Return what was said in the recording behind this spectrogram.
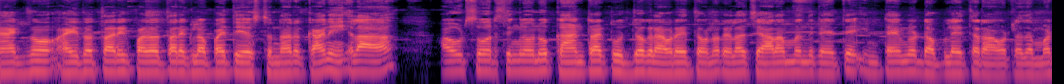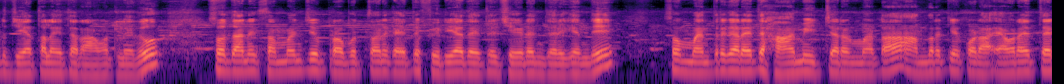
మ్యాక్సిమం ఐదో తారీఖు పదో తారీఖు లోపు అయితే వేస్తున్నారు. కానీ ఇలా అవుట్ సోర్సింగ్లోను కాంట్రాక్ట్ ఉద్యోగులు ఎవరైతే ఉన్నారో ఇలా చాలామందికి అయితే ఇన్ టైంలో డబ్బులు అయితే రావట్లేదు అన్నమాట జీతాలు అయితే రావట్లేదు. సో దానికి సంబంధించి ప్రభుత్వానికి అయితే ఫిర్యాదు అయితే చేయడం జరిగింది. సో మంత్రి గారు అయితే హామీ ఇచ్చారనమాట అందరికీ కూడా ఎవరైతే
